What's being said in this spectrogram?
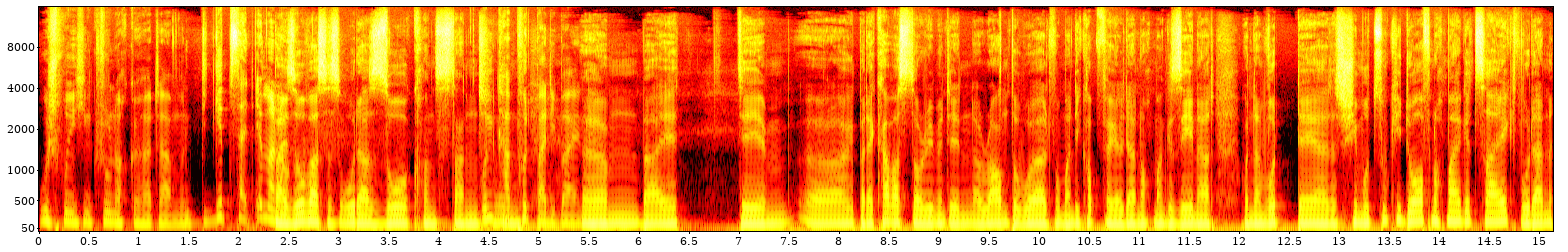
ursprünglichen Crew noch gehört haben. Und die gibt's halt immer bei noch. sowas ist Oda so konstant. Unkaputtbar, die beiden. ähm, bei dem, äh, bei der Cover-Story mit den Around the World, wo man die Kopffelder nochmal gesehen hat. Und dann wurde der, das Shimotsuki-Dorf nochmal gezeigt, wo dann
